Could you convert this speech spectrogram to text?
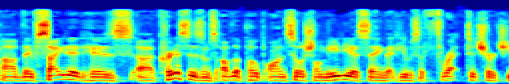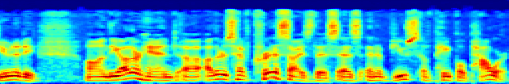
Uh, they've cited his uh, criticisms of the Pope on social media, saying that he was a threat to church unity. On the other hand, uh, others have criticized this as an abuse of papal power.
